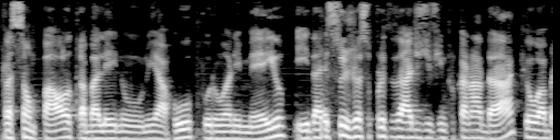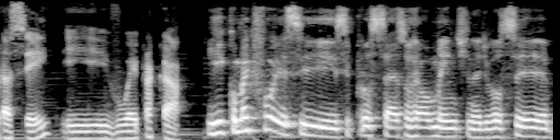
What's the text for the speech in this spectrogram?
pra São Paulo, trabalhei no, no Yahoo por um ano e meio, e daí surgiu essa oportunidade de vir pro Canadá, que eu abracei e voei pra cá. E como é que foi esse, esse processo realmente, né? De você,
